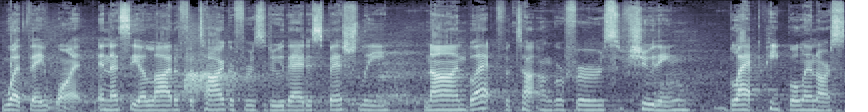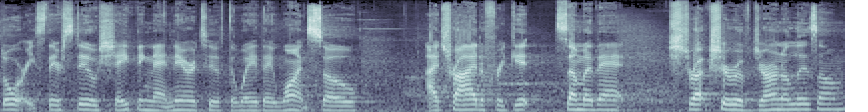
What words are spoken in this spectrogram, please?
what they want. And I see a lot of photographers do that, especially non black photographers shooting black people in our stories. They're still shaping that narrative the way they want. So I try to forget some of that structure of journalism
